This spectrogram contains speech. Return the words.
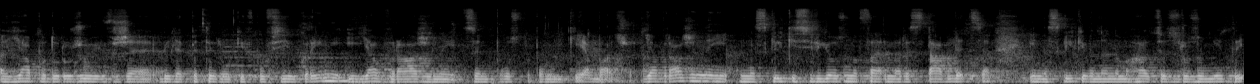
Я подорожую вже біля п'яти років по всій Україні, і я вражений цим поступом, який я бачу. Я вражений, наскільки серйозно фермери ставляться, і наскільки вони намагаються зрозуміти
